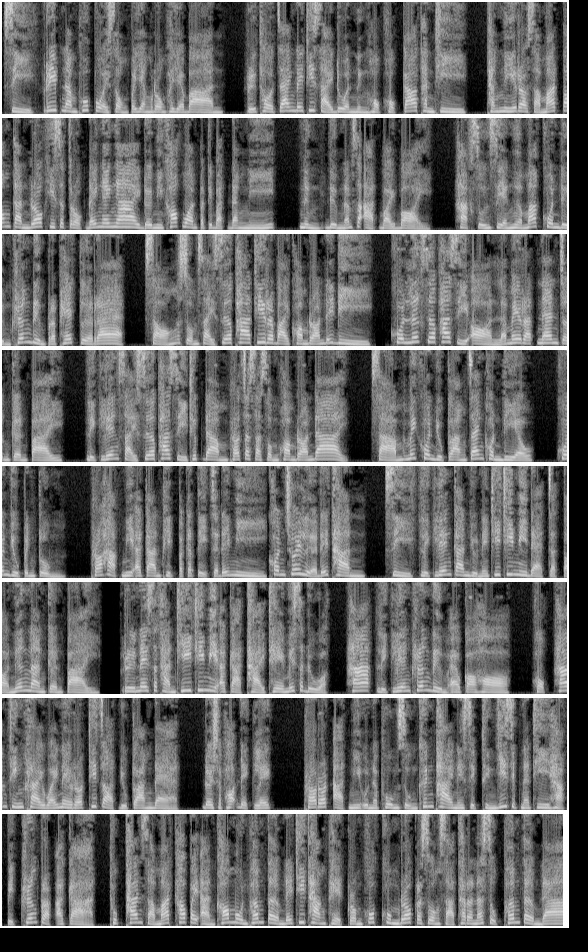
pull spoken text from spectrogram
4. รีบนำผู้ป่วยส่งไปยังโรงพยาบาล หรือโทรแจ้งได้ที่สายด่วน 1669 ทันที ทั้งนี้เราสามารถป้องกันโรคฮิสโตรกได้ง่ายๆ โดยมีข้อควรปฏิบัติดังนี้ 1. ดื่มน้ำสะอาดบ่อยๆ หากสูญเสียเหงื่อมากควรดื่มเครื่องดื่มประเภทเกลือแร่ 2. สวมใส่เสื้อผ้าที่ระบายความร้อนได้ดี ควรเลือกเสื้อผ้าสีอ่อนและไม่รัดแน่นจนเกินไป หลีกเลี่ยงใส่เสื้อผ้าสีทึบดำเพราะจะสะสมความร้อนได้ 3. ไม่ควรอยู่กลางแจ้งคนเดียว ควรอยู่เป็นกลุ่ม เพราะหากมีอาการผิดปกติจะได้มี คนช่วยเหลือได้ทัน 4. หลีกเลี่ยงการอยู่ในที่ที่มีแดดจัดต่อเนื่องนานเกินไป หรือในสถานที่ที่มีอากาศถ่ายเทไม่สะดวก 5. หลีกเลี่ยงเครื่องดื่มแอลกอฮอล์ 6. ห้ามทิ้งใครไว้ในรถที่จอดอยู่กลางแดด โดยเฉพาะเด็กเล็ก เพราะรถอาจมีอุณหภูมิสูงขึ้นภายใน 10-20 นาทีหากปิดเครื่องปรับอากาศ ทุกท่านสามารถเข้าไปอ่านข้อมูลเพิ่มเติมได้ที่ทางเพจกรมควบคุมโรคกระทรวงสาธารณสุขเพิ่มเติมได้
